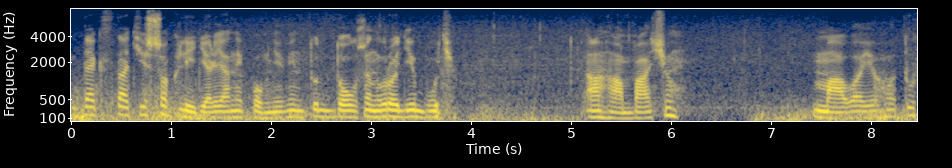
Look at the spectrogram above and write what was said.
Де, кстати, шок-лідер, я не пам'ятаю, він тут должен вроді бути. Ага, бачу. Мало його тут.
